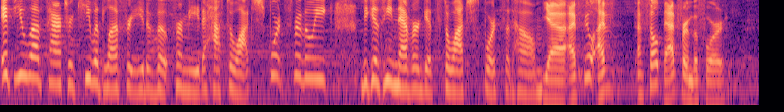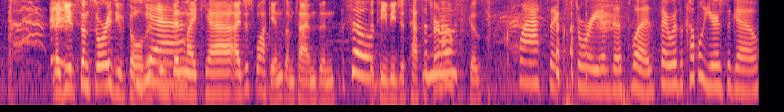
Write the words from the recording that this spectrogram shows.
if you love Patrick, he would love for you to vote for me to have to watch sports for the week because he never gets to watch sports at home. Yeah, I feel I've I've felt bad for him before. Like you, some stories you've told, Yeah. you've been like, yeah, I just walk in sometimes and So, the TV just has to turn off because classic story of this was there was a couple years ago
